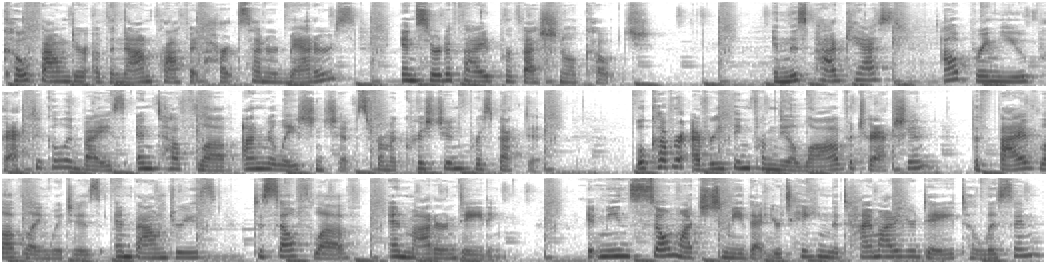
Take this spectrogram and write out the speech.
co founder of the nonprofit Heart Centered Matters, and certified professional coach. In this podcast, I'll bring you practical advice and tough love on relationships from a Christian perspective. We'll cover everything from the law of attraction, the five love languages, and boundaries to self love and modern dating. It means so much to me that you're taking the time out of your day to listen,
